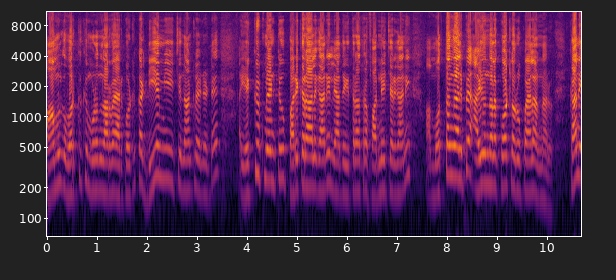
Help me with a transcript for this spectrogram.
మామూలుగా వర్క్కి మూడు వందల అరవై ఆరు కోట్లు కానీ డిఎంఈ ఇచ్చిన దాంట్లో ఏంటంటే ఎక్విప్మెంట్ పరికరాలు కానీ లేదా ఇతరత్ర ఫర్నిచర్ కానీ మొత్తం కలిపి ఐదు వందల కోట్ల రూపాయలు అన్నారు. కానీ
